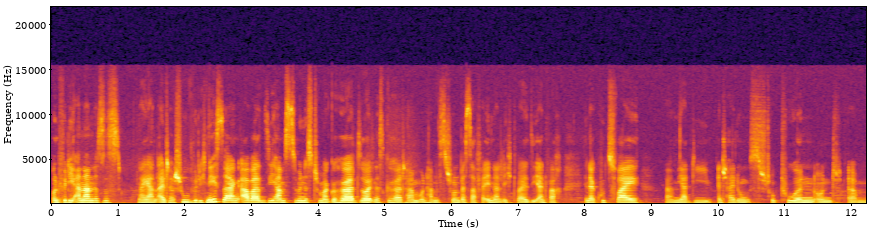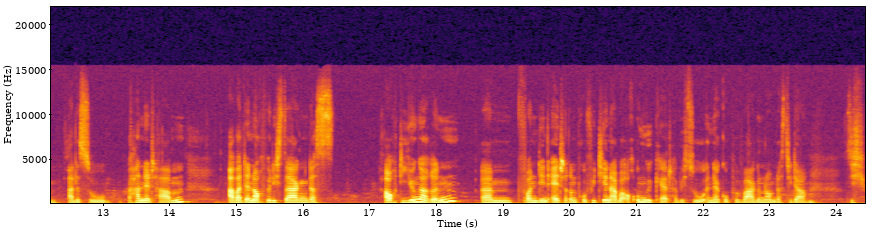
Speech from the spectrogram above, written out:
Und für die anderen ist es, naja, ein alter Schuh würde ich nicht sagen, aber sie haben es zumindest schon mal gehört, sollten es gehört haben und haben es schon besser verinnerlicht, weil sie einfach in der Q2 ähm, ja die Entscheidungsstrukturen und ähm, alles so behandelt haben. Aber dennoch würde ich sagen, dass auch die Jüngeren ähm, von den Älteren profitieren, aber auch umgekehrt habe ich so in der Gruppe wahrgenommen, dass die da mhm. sich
